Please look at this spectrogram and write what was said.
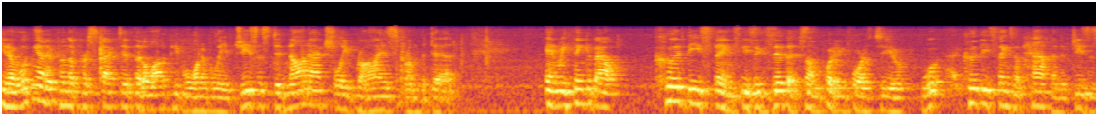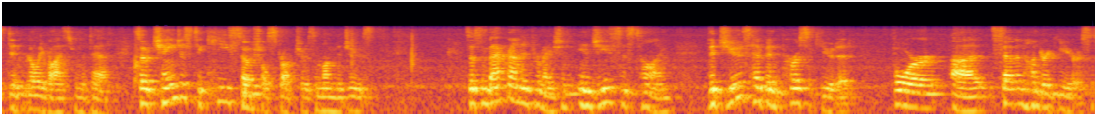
you know, looking at it from the perspective that a lot of people want to believe, Jesus did not actually rise from the dead. And we think about could these things, these exhibits I'm putting forth to you, could these things have happened if Jesus didn't really rise from the dead? So changes to key social structures among the Jews. So some background information. In Jesus' time, the Jews had been persecuted for uh, 700 years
